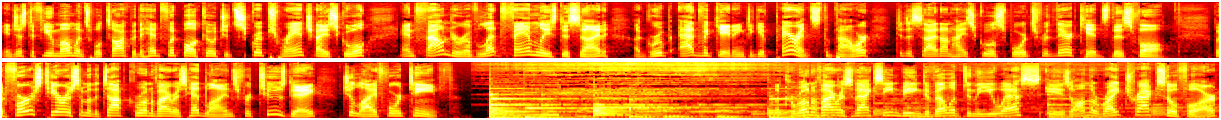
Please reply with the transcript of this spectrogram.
In just a few moments, we'll talk with the head football coach at Scripps Ranch High School and founder of Let Families Decide, a group advocating to give parents the power to decide on high school sports for their kids this fall. But first, here are some of the top coronavirus headlines for Tuesday, July 14th. A coronavirus vaccine being developed in the U.S. is on the right track so far.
